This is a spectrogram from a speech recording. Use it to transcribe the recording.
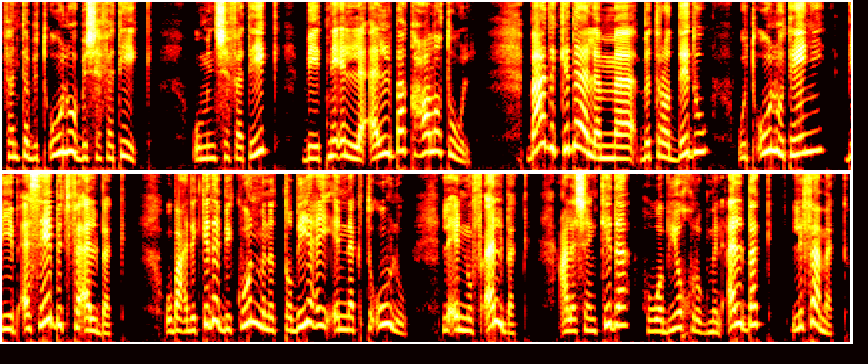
فأنت بتقوله بشفتيك ومن شفتيك بيتنقل لقلبك على طول. بعد كده لما بتردده وتقوله تاني بيبقى ثابت في قلبك وبعد كده بيكون من الطبيعي إنك تقوله لأنه في قلبك. علشان كده هو بيخرج من قلبك لفمك.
